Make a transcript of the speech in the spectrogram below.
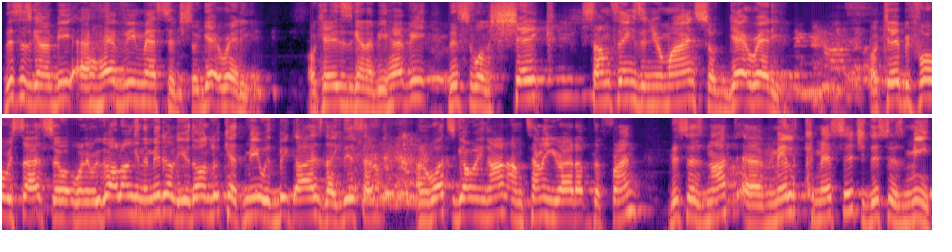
This is going to be a heavy message, so get ready. Okay, this is going to be heavy. This will shake some things in your mind, so get ready. Okay, before we start, so when we go along in the middle, you don't look at me with big eyes like this and, and what's going on. I'm telling you right up the front. This is not a milk message. This is meat,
